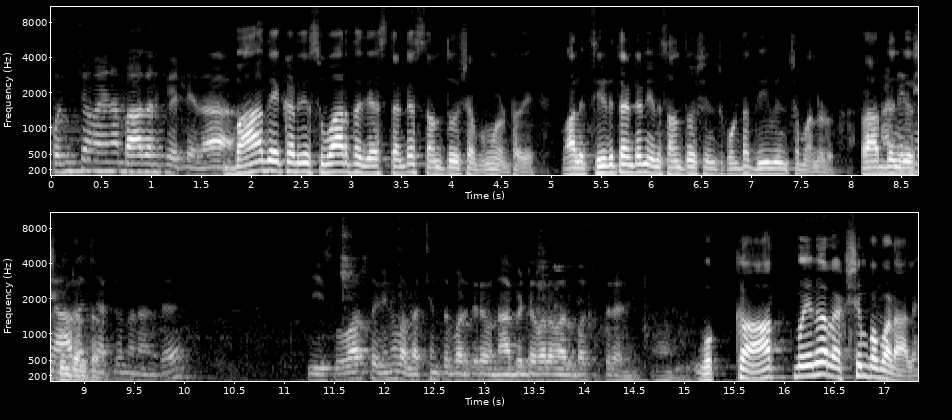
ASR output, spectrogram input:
కొంచెమైనా బాధ అనిపించట్లేదా? బాధ ఎక్కడిది? సువార్త చేస్తుంటే సంతోషం ఉంటుంది. వాళ్ళు తిడుతుంటే నేను సంతోషించుకుంటా దీవించమన్నాడు. ప్రార్థన చేసుకుంటూ వెళ్తాను ఈ సువార్త విని వాళ్ళు రక్షించబడతారు నా బిడ్డ వల్ల వాళ్ళు బతుకుతారని. ఒక్క ఆత్మైనా రక్షింపబడాలి.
